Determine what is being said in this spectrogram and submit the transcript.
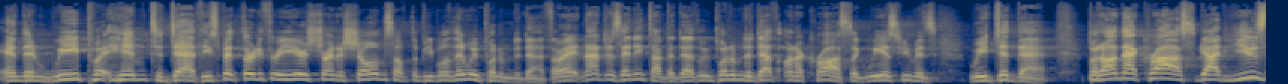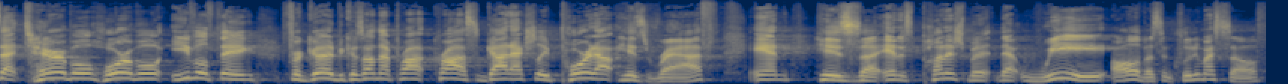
and then we put Him to death. He spent 33 years trying to show Himself to people, and then we put Him to death. All right, not just any type of death. We put Him to death on a cross. Like we as humans, we did that. But on that cross, God used that terrible, horrible, evil thing for good because on that pro- cross, God actually poured out his wrath and his, uh, and his punishment that we, all of us, including myself,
